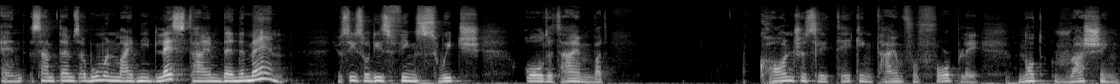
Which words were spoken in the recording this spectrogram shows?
and sometimes a woman might need less time than the man, you see. So these things switch all the time, but consciously taking time for foreplay, not rushing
